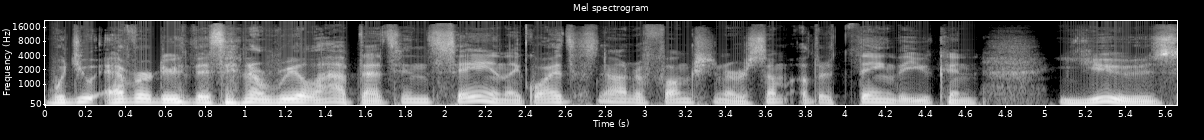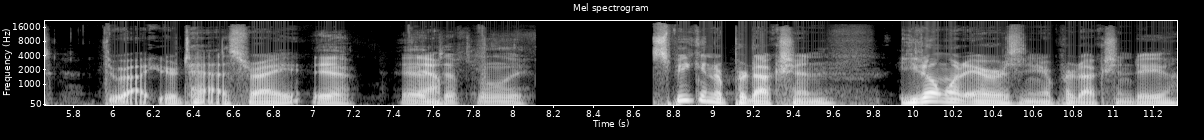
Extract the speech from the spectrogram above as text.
Would you ever do this in a real app? That's insane. Like, why is this not a function or some other thing that you can use throughout your test, right? Yeah, yeah, yeah. definitely. Speaking of production, you don't want errors in your production, do you?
